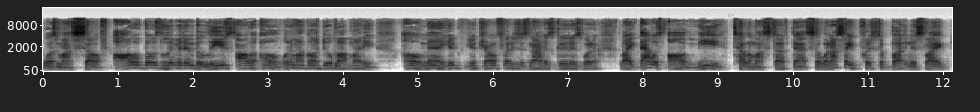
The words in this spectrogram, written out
was myself. All of those limiting beliefs, all of, "Oh, what am I going to do about money?" Oh man, your your drone footage is not as good as what like that was all me telling my stuff that. So when I say push the button, it's like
